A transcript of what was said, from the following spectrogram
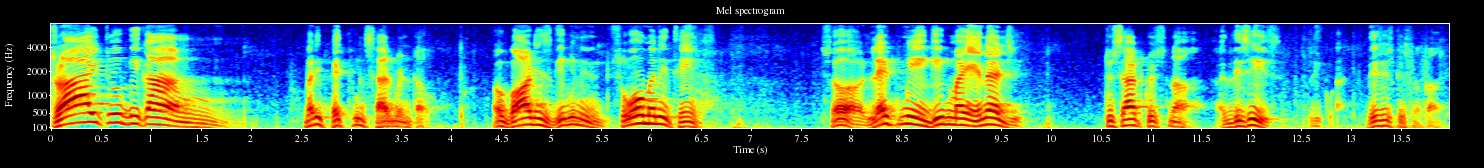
Try to become very faithful servant of. Oh, God is given him so many things. So let me give my energy to serve Krishna. And this is required. This is Krishna consciousness.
